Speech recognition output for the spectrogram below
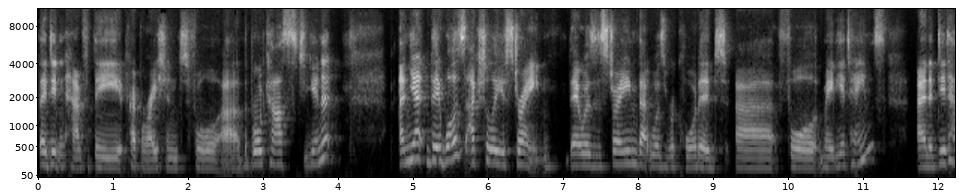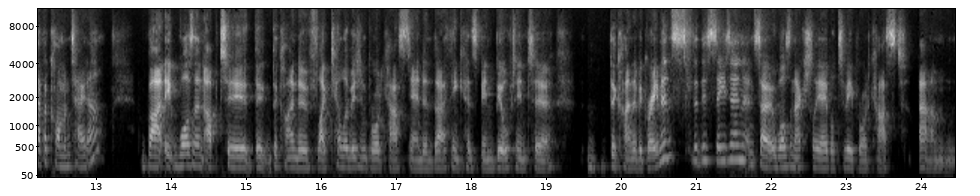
they didn't have the preparation for uh, the broadcast unit. And yet there was actually a stream. There was a stream that was recorded uh, for media teams and it did have a commentator but it wasn't up to the, the kind of like television broadcast standard that I think has been built into the kind of agreements for this season. And so it wasn't actually able to be broadcast um,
